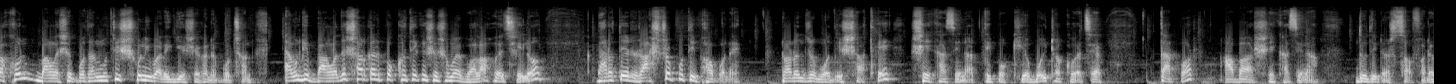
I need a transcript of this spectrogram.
তখন বাংলাদেশের প্রধানমন্ত্রী শনিবারে গিয়ে সেখানে পৌঁছান। এমনকি বাংলাদেশ সরকারের পক্ষ থেকে সে সময় বলা হয়েছিল, ভারতের রাষ্ট্রপতি ভবনে নরেন্দ্র মোদীর সাথে শেখ হাসিনার দ্বিপক্ষীয় বৈঠক হয়েছে। তারপর আবার শেখ হাসিনা দুদিনের সফরে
